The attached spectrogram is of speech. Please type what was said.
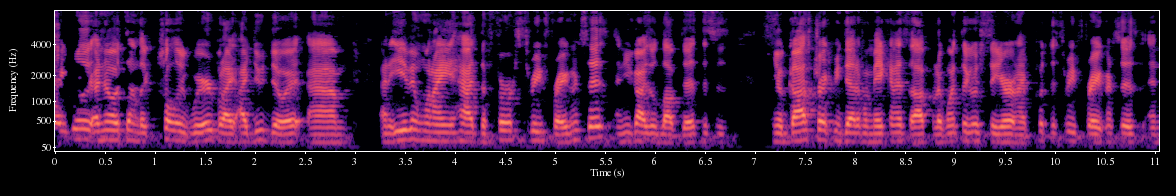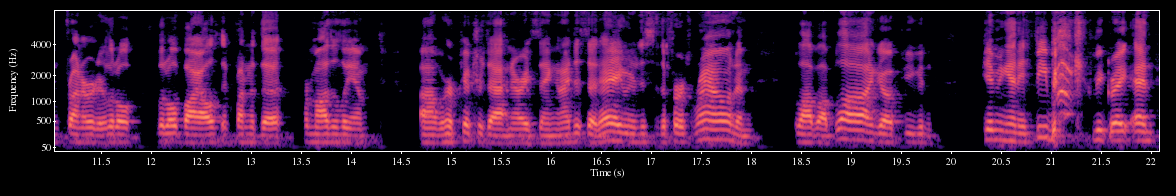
I, really I know it sounds like totally weird, but I, I do do it. Um, and even when I had the first three fragrances, and you guys would love this. This is you know, God strike me dead if I'm making this up, but I went to go see her and I put the three fragrances in front of her, their little little vials in front of the her mausoleum, uh, where her picture's at and everything. And I just said, hey, this is the first round and blah blah blah. And go if you can give me any feedback, it'd be great. And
